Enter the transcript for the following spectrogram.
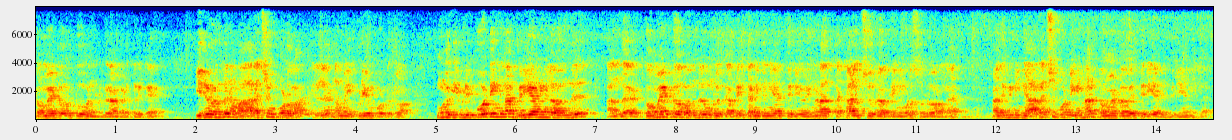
டொமேட்டோவும் டூ ஹண்ட்ரட் கிராம் எடுத்திருக்கேன். இதை வந்து நம்ம அரைச்சும் போடலாம் இல்லை நம்ம இப்படியும் போட்டுக்கலாம். உங்களுக்கு இப்படி போட்டிங்கன்னா பிரியாணியில் வந்து அந்த டொமேட்டோ வந்து உங்களுக்கு அப்படியே தனித்தனியாக தெரியும். என்னடா தக்காளி சோறு அப்படின்னு கூட சொல்லுவாங்க. அதுக்கு நீங்கள் அரைச்சி போட்டிங்கன்னா டொமேட்டோவே தெரியாது பிரியாணியில்.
